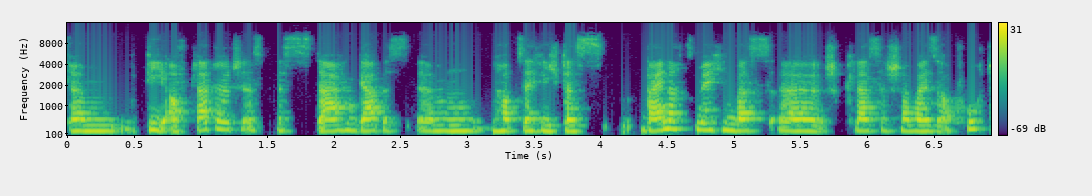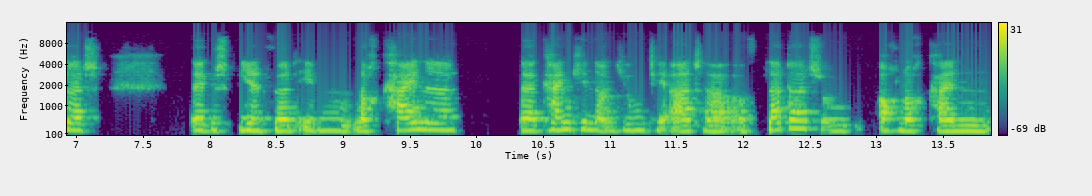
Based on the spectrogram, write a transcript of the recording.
ähm, die auf Plattdeutsch ist. Bis dahin gab es ähm, hauptsächlich das Weihnachtsmärchen, was äh, klassischerweise auf Hochdeutsch äh, gespielt wird, eben noch keine äh, kein Kinder- und Jugendtheater auf Plattdeutsch und auch noch kein,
